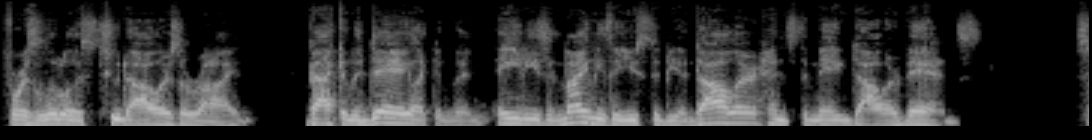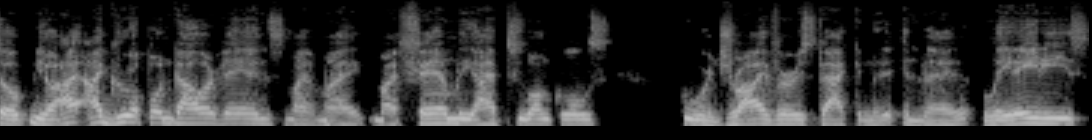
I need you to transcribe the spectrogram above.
for as little as $2 a ride. Back in the day, like in the 80s and 90s, they used to be a dollar, hence the name dollar vans. So, you know, I, I grew up on dollar vans. My, my, my family, I have two uncles who were drivers back in the, in the late 80s.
